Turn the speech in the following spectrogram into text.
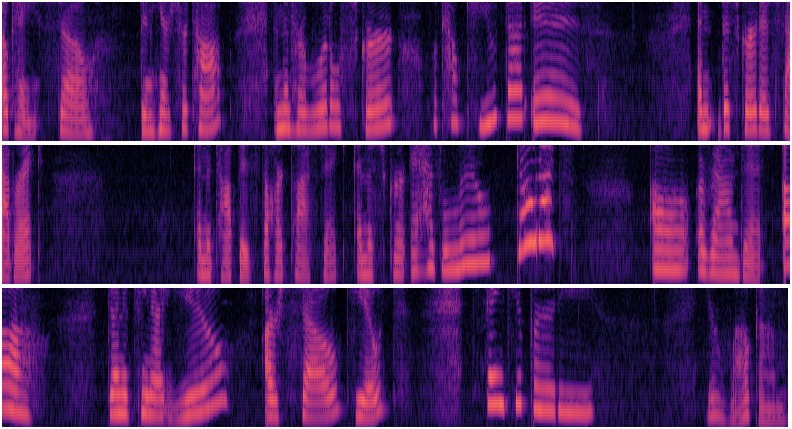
Okay, so then here's her top. And then her little skirt. Look how cute that is. And the skirt is fabric. And the top is the hard plastic. And the skirt, it has little all around it. Oh, Donatina, you are so cute. Thank you, Birdie. You're welcome.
